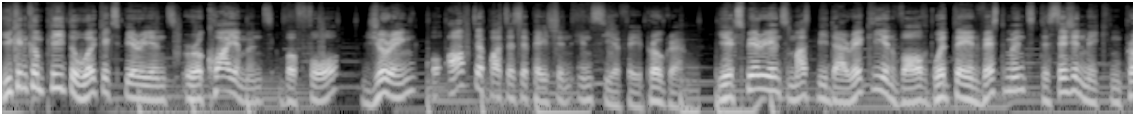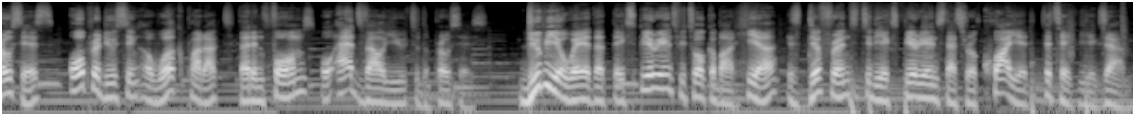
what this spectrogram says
You can complete the work experience requirements before, during or after participation in CFA program. Your experience must be directly involved with the investment decision-making process or producing a work product that informs or adds value to the process. Do be aware that the experience we talk about here is different to the experience that's required to take the exam.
